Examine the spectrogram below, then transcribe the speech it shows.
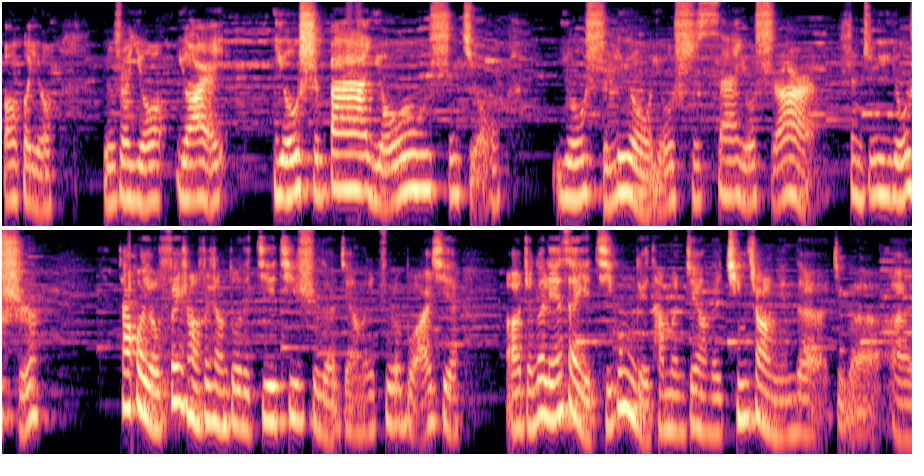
包括有，比如说 U U 二、U 十八、U 十九、U 十六、U 十三、U 十二，甚至于 U 十，它会有非常非常多的阶梯式的这样的俱乐部，而且，啊，整个联赛也提供给他们这样的青少年的这个呃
